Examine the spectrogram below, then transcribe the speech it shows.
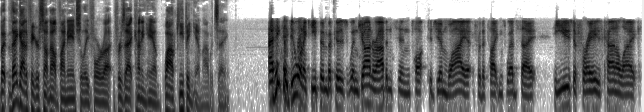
But they got to figure something out financially for uh, for Zach Cunningham while keeping him. I would say. I think they do want to keep him because when Jon Robinson talked to Jim Wyatt for the Titans website, he used a phrase kind of like,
